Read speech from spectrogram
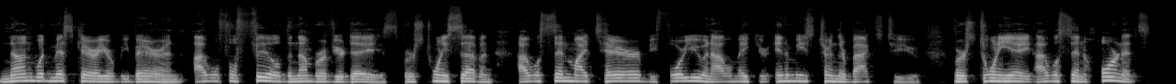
None would miscarry or be barren. I will fulfill the number of your days. Verse 27 I will send my terror before you, and I will make your enemies turn their backs to you. Verse 28 I will send hornets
